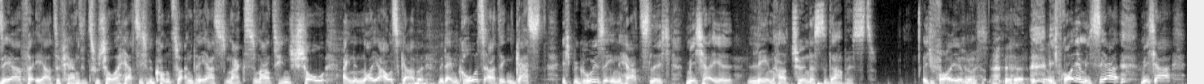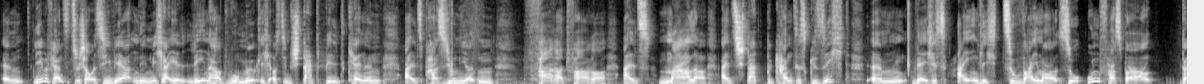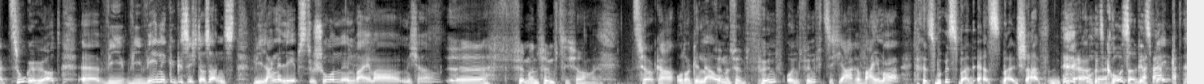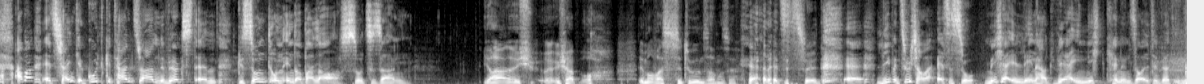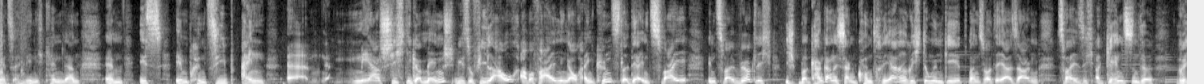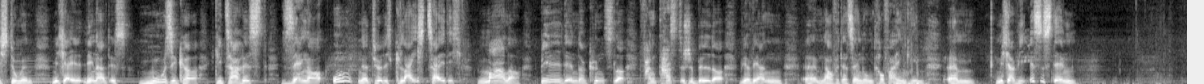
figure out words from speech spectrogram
Sehr verehrte Fernsehzuschauer, herzlich willkommen zur Andreas Max Martin Show. Eine neue Ausgabe mit einem großartigen Gast. Ich begrüße ihn herzlich, Michael Lehnhardt. Schön, dass du da bist. Ich, ich freue mich. ich freue mich sehr. Micha, ähm, liebe Fernsehzuschauer, Sie werden den Michael Lehnhardt womöglich aus dem Stadtbild kennen als passionierten Fahrradfahrer, als Maler, als stadtbekanntes Gesicht, ähm, welches eigentlich zu Weimar so unfassbar dazugehört, äh, wie, wie wenige Gesichter sonst. Wie lange lebst du schon in Weimar, Micha? Äh, 55 Jahre circa oder genau 55. 55 Jahre Weimar. Das muss man erst mal schaffen. Groß, großer Respekt. Aber es scheint dir gut getan zu haben. Du wirkst ähm, gesund und in der Balance sozusagen. Ja, ich, ich habe auch immer was zu tun, sagen wir so. Ja, das ist schön. Äh, liebe Zuschauer, es ist so. Michael Lehnhardt, wer ihn nicht kennen sollte, wird ihn jetzt ein wenig kennenlernen, ähm, ist im Prinzip ein äh, mehrschichtiger Mensch, wie so viele auch, aber vor allen Dingen auch ein Künstler, der in zwei, in zwei wirklich, ich, man kann gar nicht sagen, konträre Richtungen geht. Man sollte eher sagen, zwei sich ergänzende Richtungen. Michael Lehnhardt ist Musiker, Gitarrist, Sänger und natürlich gleichzeitig Maler, bildender Künstler, fantastische Bilder. Wir werden äh, im Laufe der Sendung darauf eingehen. Ähm, Micha, wie ist es denn?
